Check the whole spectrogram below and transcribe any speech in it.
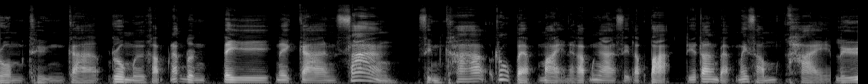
รวมถึงการร่วมมือกับนักดนตรีในการสร้างสินค้ารูปแบบใหม่นะครับ งานศิลปะดิจิตอลแบบไม่ซ้ำใคร หรือ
